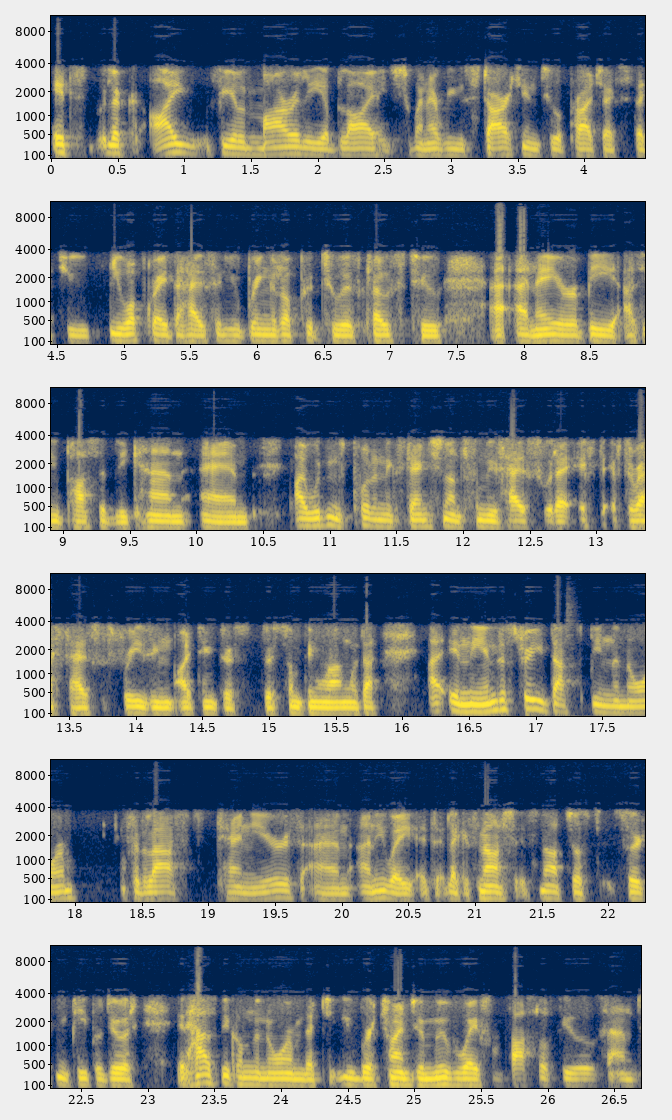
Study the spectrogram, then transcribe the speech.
it's look, I feel morally obliged whenever you start into a project that you you upgrade the house and you bring it up to as close to an A or a B as you possibly can. Um, I wouldn't put an extension on somebody's house without, if if the rest of the house is freezing. I think there's there's something wrong with that. Uh, in the industry, that's been the norm for the last ten years. Um, anyway, it's, like it's not it's not just certain people do it. It has become the norm that you, we're trying to move away from fossil fuels and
